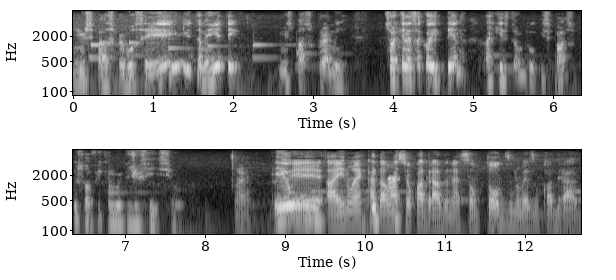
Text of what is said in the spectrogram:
um espaço para você e também ia ter um espaço para mim. Só que nessa quarentena, a questão do espaço pessoal fica muito difícil. É. Eu... Aí não é cada um no seu quadrado, né? São todos no mesmo quadrado.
